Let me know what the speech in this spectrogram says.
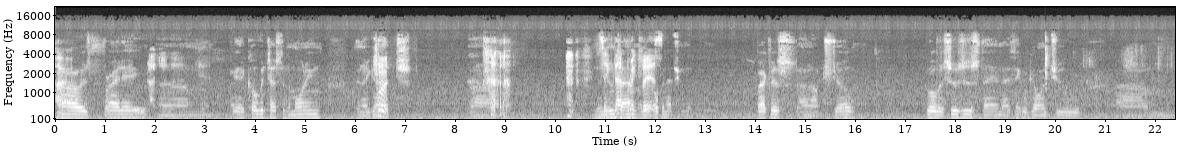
Alright. Oh, it's Friday. Um, I got a COVID test in the morning, and I got uh, the Take noon that breakfast. Open that shit. Breakfast. I don't know. Joe. Go over to Sousa's. Then I think we're going to um,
